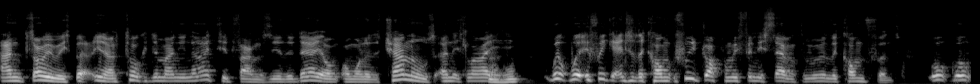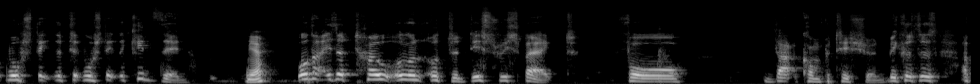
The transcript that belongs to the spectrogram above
And sorry, Reece, but you know, talking to Man United fans the other day on, on one of the channels, and it's like, Mhm. we'll, we'll- if we get into the con, if we drop and we finish seventh and we're in the conference, we'll we'll, we'll stick the t- we'll stick the kids in. Yeah. Well, that is a total and utter disrespect for that competition because there's a,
